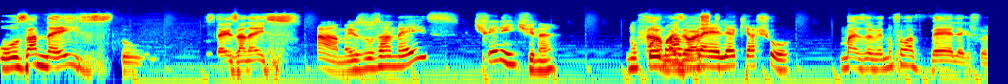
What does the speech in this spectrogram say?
os anéis do, dos Dez Anéis. Ah, mas os anéis, diferente, né? Não foi Ah, uma acho que- velha que... achou. Mas não foi uma velha que foi,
